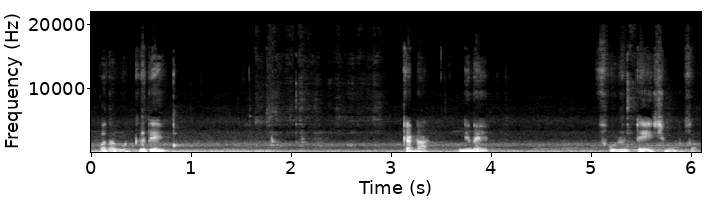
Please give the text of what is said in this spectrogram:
അപ്പോൾ നമുക്കിത് കണ്ട ഇങ്ങനെ ഫുൾ തേച്ച് കൊടുക്കാം.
